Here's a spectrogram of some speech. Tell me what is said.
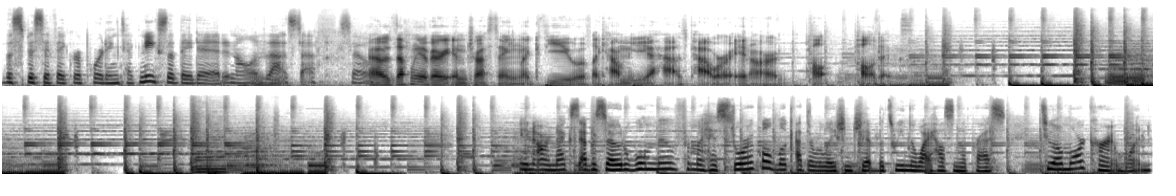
the specific reporting techniques that they did and all of Mm-hmm. that stuff. So Uh, it was definitely a very interesting like view of like how media has power in our pol- politics. In our next episode, we'll move from a historical look at the relationship between the White House and the press to a more current one,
